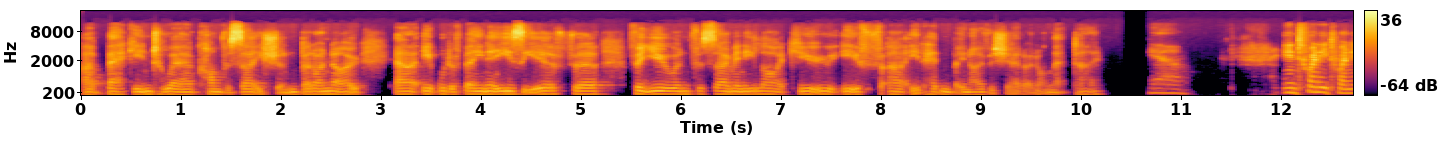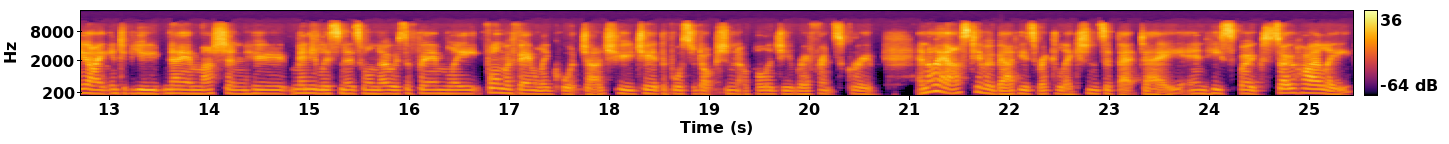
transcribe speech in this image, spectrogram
uh, back into our conversation. But I know uh, it would have been easier for, for you and for so many like you if uh, it hadn't been overshadowed on that day. Yeah, in 2020, I interviewed Nahum Mushin, who many listeners will know as a family former family court judge who chaired the forced adoption apology reference group. And I asked him about his recollections of that day, and he spoke so highly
